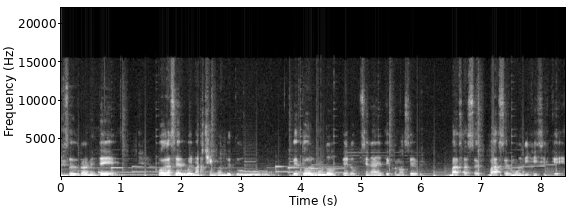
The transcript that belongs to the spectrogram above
O sea, realmente podrás ser el güey más chingón de tu de todo el mundo, pero si nadie te conoce, vas a ser, va a ser muy difícil que,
